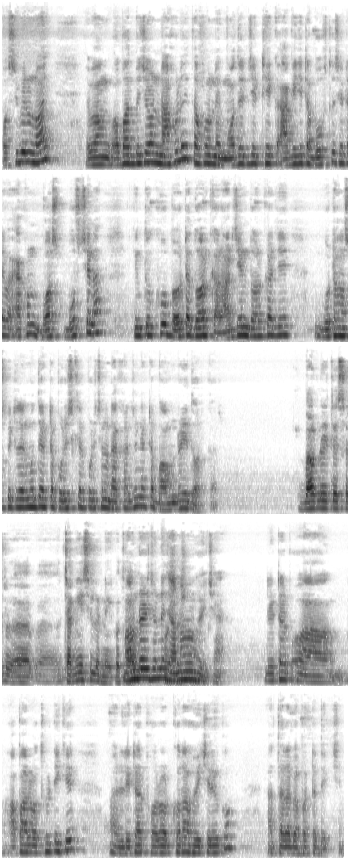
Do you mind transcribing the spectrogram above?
পসিবল নয় এবং অবাধ বিচরণ না হলে তখন মদের যে ঠিক আগে যেটা বসতো সেটা এখন বস বসছে না। কিন্তু খুব ওটা দরকার আর্জেন্ট দরকার যে গোটা হসপিটালের মধ্যে একটা পরিষ্কার পরিচ্ছন্ন রাখার জন্য একটা বাউন্ডারি দরকার। বাউন্ডারিটা স্যার জানিয়েছিলেন এই কথা বাউন্ডারির জন্য জানানো হয়েছে হ্যাঁ। লেটার আপার অথরিটিকে লেটার ফরওয়ার্ড করা হয়েছে এরকম আর তারা ব্যাপারটা দেখছেন।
